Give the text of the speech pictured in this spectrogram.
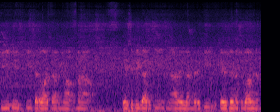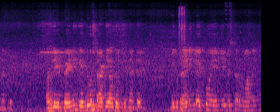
పీటీస్కి తర్వాత మా మన ఏసీపీ గారికి ఆర్ఐలందరికీ పేరు పేరున శుభాభినందనలు. అసలు ఈ ట్రైనింగ్ ఎందుకు స్టార్ట్ చేయాల్సి వచ్చిందంటే మీకు ట్రైనింగ్లో ఎక్కువ ఏం చేపిస్తారు మార్నింగ్?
